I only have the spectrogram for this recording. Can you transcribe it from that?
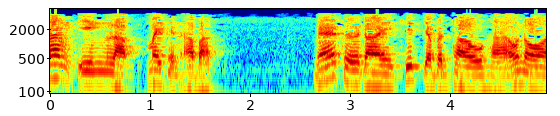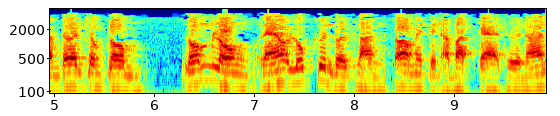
นั่งอิงหลับไม่เป็นอาบัต แม้เธอใดคิดจะบรรเทาหาวนอนเดินจงกรมล้มลงแล้วลุกขึ้นโดยพลันก็ไม่เป็นอบัติแก่เธอนั้น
